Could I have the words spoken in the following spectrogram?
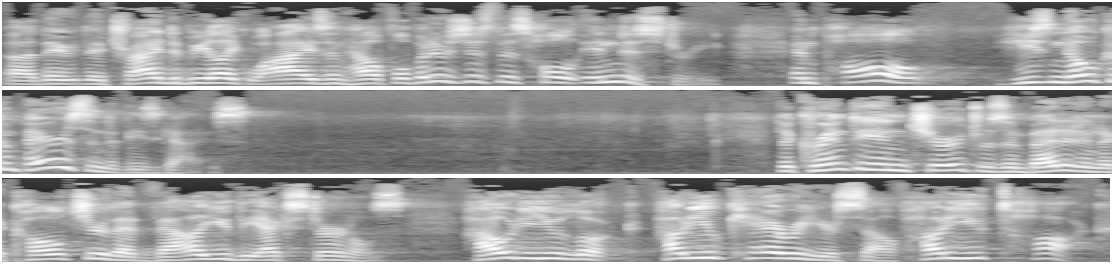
uh, they, they tried to be like wise and helpful, but it was just this whole industry. And Paul, he's no comparison to these guys. The Corinthian church was embedded in a culture that valued the externals. How do you look? How do you carry yourself? How do you talk?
